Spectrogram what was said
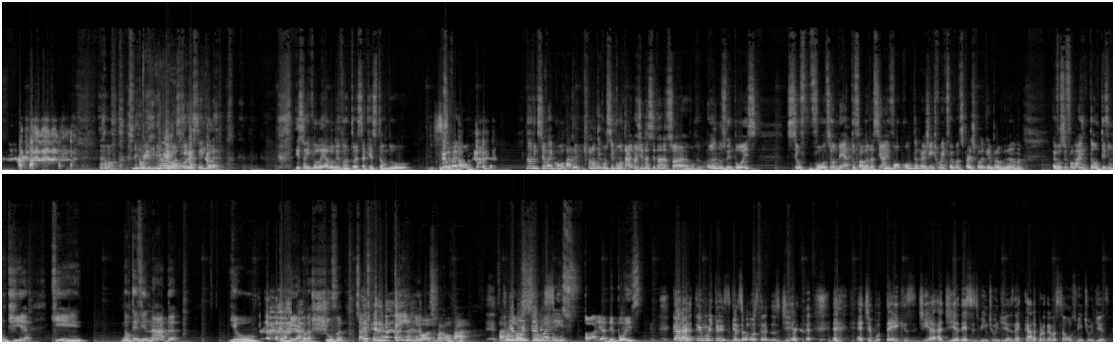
Meu, Perigo meu negócio horror. que isso Isso aí que o Lelo levantou, essa questão do. do que você vai contar. Não, do que você vai contar. Tipo, não tem como você contar. Imagina você tá na sua. anos depois, seu, vô, seu neto falando assim, ai, vô, conta pra gente como é que foi quando você participou daquele programa. Aí você falou, ah, então, teve um dia que não teve nada e eu tomei água da chuva. Sabe, tipo, não tem um negócio pra contar. Sabe, um Tem negócio que vai ter história depois. Caralho, tem muito isso que eles vão mostrando os dias. É, é tipo takes dia a dia, desses 21 dias, né? Cada programa são os 21 dias.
